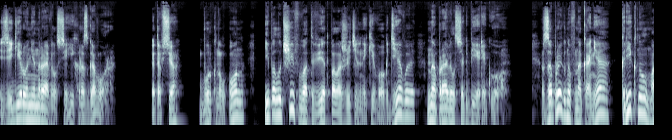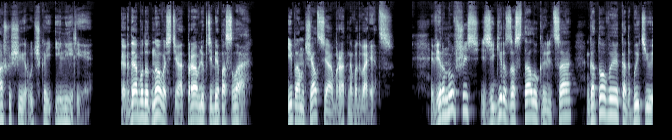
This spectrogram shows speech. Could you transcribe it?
Зигиру не нравился их разговор. «Это все?» – буркнул он и, получив в ответ положительный кивок девы, направился к берегу. Запрыгнув на коня, крикнул машущей ручкой Иллирии. «Когда будут новости, отправлю к тебе посла!» И помчался обратно во дворец. Вернувшись, Зигир застал у крыльца готовые к отбытию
